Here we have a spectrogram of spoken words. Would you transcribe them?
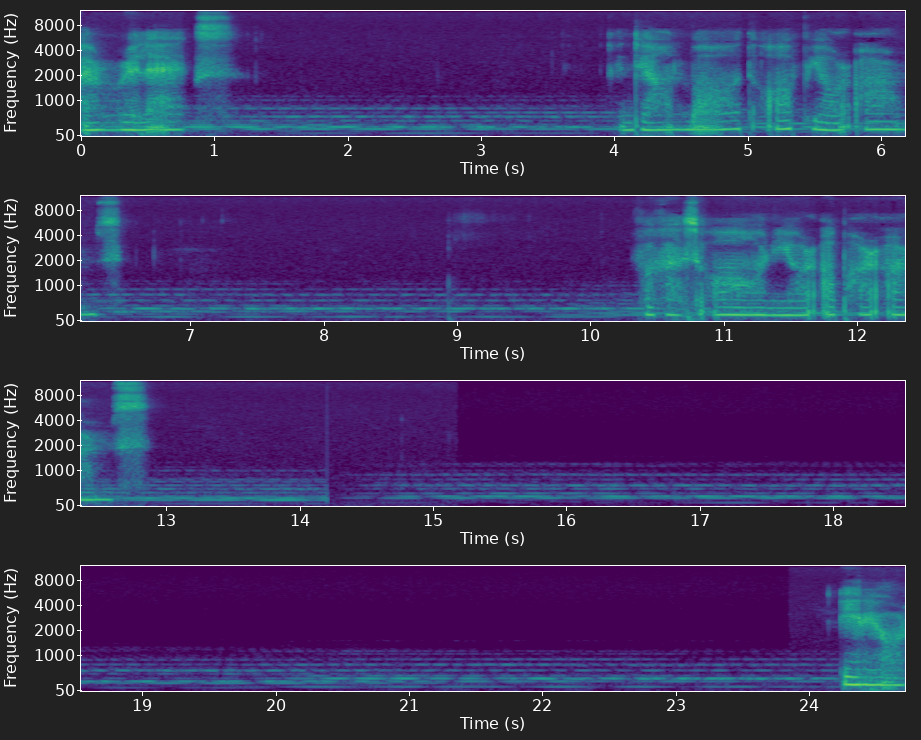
and relax down both of your arms. Focus on your upper arms. In your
